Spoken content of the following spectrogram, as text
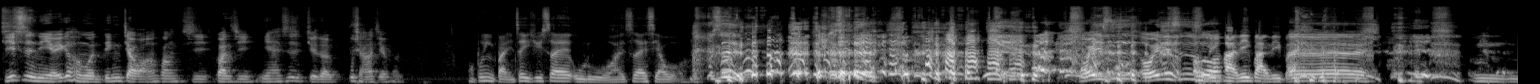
即使你有一个很稳定交往的关系关系，你还是觉得不想要结婚？我不明白你这一句是在侮辱我还是在笑我？不是，我意思我意思是哦，说明，白明白明白。呃，嗯，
